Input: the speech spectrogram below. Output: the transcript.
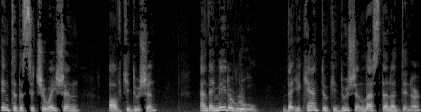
into the situation of Kiddushin, and they made a rule that you can't do Kiddushin less than a dinar.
